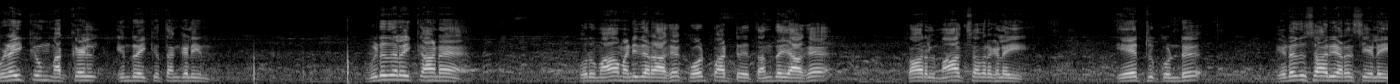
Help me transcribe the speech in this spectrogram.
உழைக்கும் மக்கள் இன்றைக்கு தங்களின் விடுதலைக்கான ஒரு மாமனிதராக கோட்பாட்டு தந்தையாக காரல் மார்க்ஸ் அவர்களை ஏற்றுக்கொண்டு இடதுசாரி அரசியலை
